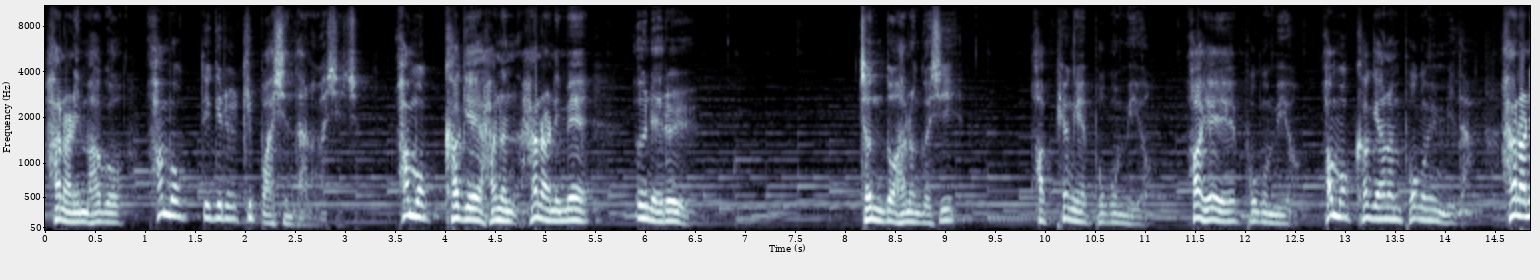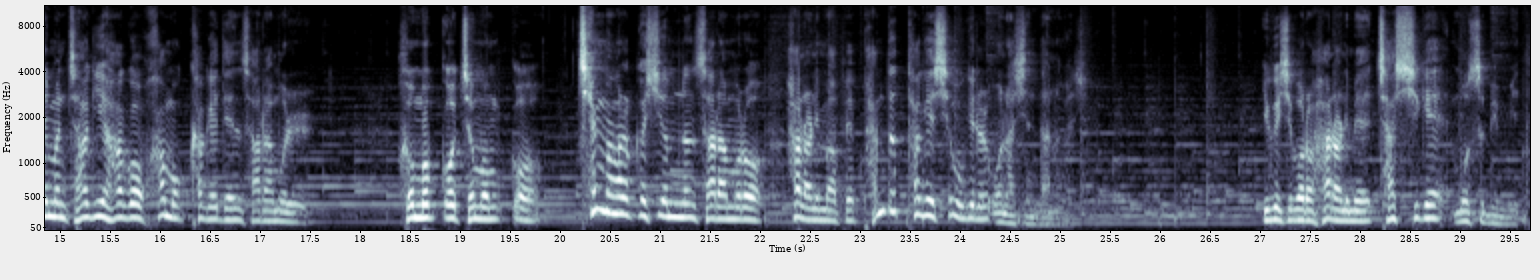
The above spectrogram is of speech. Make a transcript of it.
하나님하고 화목되기를 기뻐하신다는 것이죠. 화목하게 하는 하나님의 은혜를 전도하는 것이 화평의 복음이요, 화해의 복음이요, 화목하게 하는 복음입니다. 하나님은 자기하고 화목하게 된 사람을 흠없고 점없고 책망할 것이 없는 사람으로 하나님 앞에 반듯하게 세우기를 원하신다는 거죠. 이것이 바로 하나님의 자식의 모습입니다.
